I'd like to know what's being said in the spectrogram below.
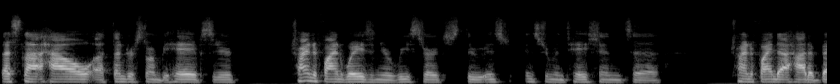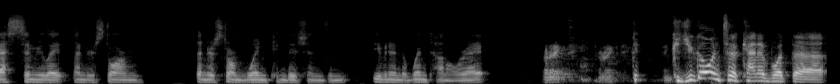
that's not how a thunderstorm behaves. So you're trying to find ways in your research through ins- instrumentation to trying to find out how to best simulate thunderstorm thunderstorm wind conditions and even in the wind tunnel right? Correct, correct. Thank could you go into kind of what the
